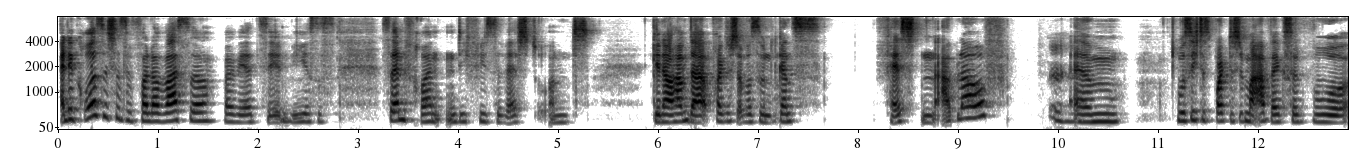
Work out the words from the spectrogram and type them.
eine große Schüssel voller Wasser, weil wir erzählen, wie Jesus seinen Freunden die Füße wäscht und genau haben da praktisch aber so einen ganz festen Ablauf. Mhm. Ähm, wo sich das praktisch immer abwechselt, wo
